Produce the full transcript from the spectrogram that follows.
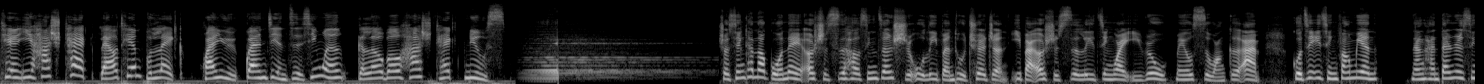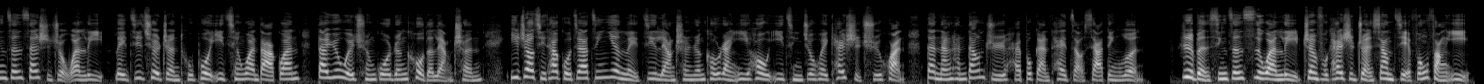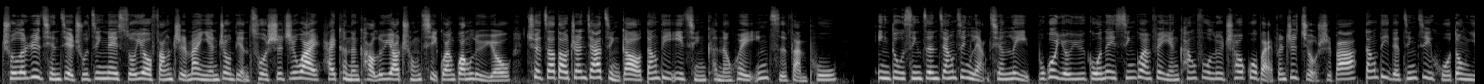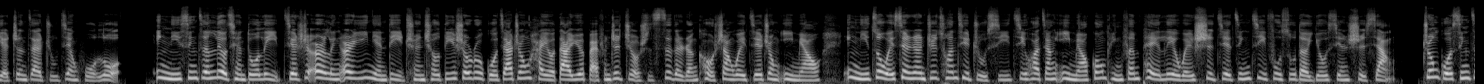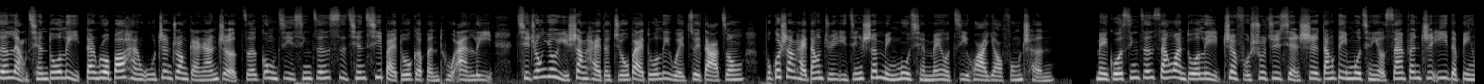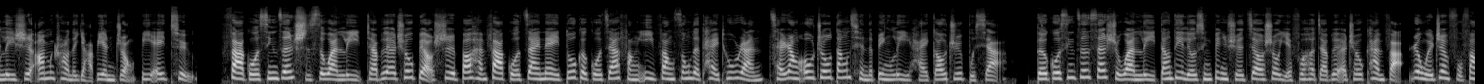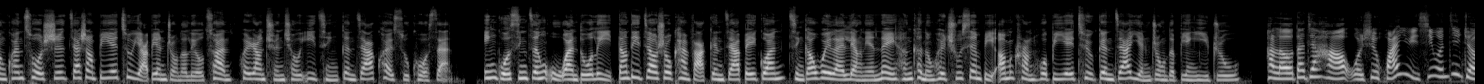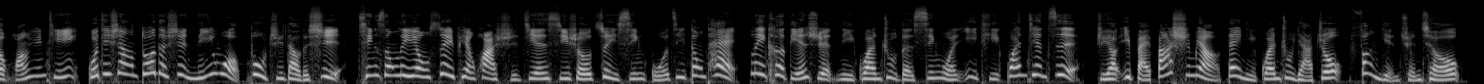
天一 hashtag 聊天不累，寰宇关键字新闻 global hashtag news。首先看到国内二十四号新增十五例本土确诊，一百二十四例境外移入，没有死亡个案。国际疫情方面，南韩单日新增三十九万例，累计确诊突破一千万大关，大约为全国人口的两成。依照其他国家经验，累计两成人口染疫后，疫情就会开始趋缓。但南韩当局还不敢太早下定论。日本新增四万例，政府开始转向解封防疫，除了日前解除境内所有防止蔓延重点措施之外，还可能考虑要重启观光旅游，却遭到专家警告，当地疫情可能会因此反扑。印度新增将近两千例，不过由于国内新冠肺炎康复率超过百分之九十八，当地的经济活动也正在逐渐活络。印尼新增六千多例，截至二零二一年底，全球低收入国家中还有大约百分之九十四的人口尚未接种疫苗。印尼作为现任 G20 主席，计划将疫苗公平分配列为世界经济复苏的优先事项。中国新增两千多例，但若包含无症状感染者，则共计新增四千七百多个本土案例，其中又以上海的九百多例为最大宗。不过，上海当局已经声明，目前没有计划要封城。美国新增三万多例，政府数据显示，当地目前有三分之一的病例是 Omicron 的亚变种 BA.2。法国新增十四万例，WHO 表示，包含法国在内多个国家防疫放松得太突然，才让欧洲当前的病例还高居不下。德国新增三十万例，当地流行病学教授也符合 WHO 看法，认为政府放宽措施加上 BA.2 亚变种的流窜，会让全球疫情更加快速扩散。英国新增五万多例，当地教授看法更加悲观，警告未来两年内很可能会出现比 Omicron 或 BA.2 更加严重的变异株。Hello，大家好，我是寰宇新闻记者黄云婷。国际上多的是你我不知道的事，轻松利用碎片化时间吸收最新国际动态，立刻点选你关注的新闻议题关键字，只要一百八十秒，带你关注亚洲，放眼全球。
